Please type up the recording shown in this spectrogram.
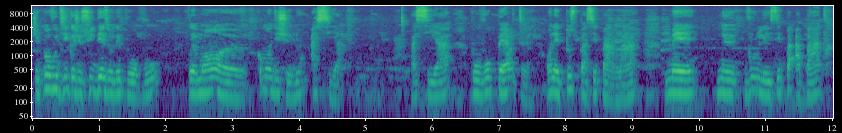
Je peux vous dire que je suis désolé pour vous vraiment, euh, comme on dit chez nous, Asia. Asia, pour vos pertes, on est tous passés par là, mais ne vous laissez pas abattre.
